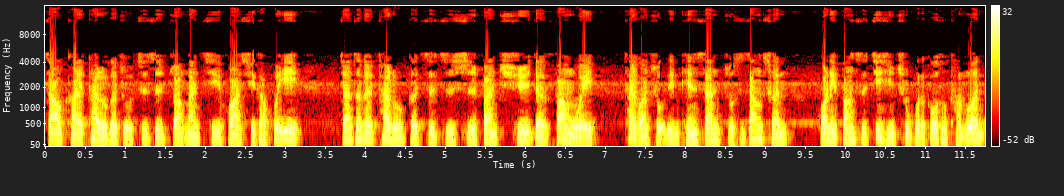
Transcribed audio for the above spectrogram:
召开泰鲁格族自治专案计划协调会议，将针对泰鲁格自治示范区的范围、泰管处林田山组织章程、管理方式进行初步的沟通讨论，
